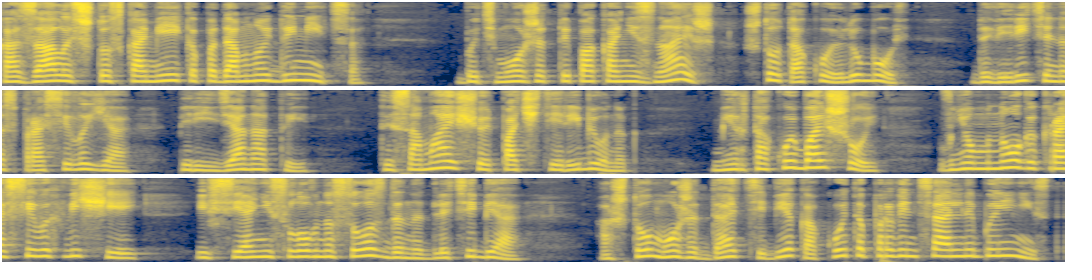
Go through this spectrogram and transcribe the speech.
Казалось, что скамейка подо мной дымится. «Быть может, ты пока не знаешь, что такое любовь?» — доверительно спросила я, перейдя на «ты». «Ты сама еще почти ребенок. Мир такой большой, в нем много красивых вещей, и все они словно созданы для тебя. А что может дать тебе какой-то провинциальный баянист?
